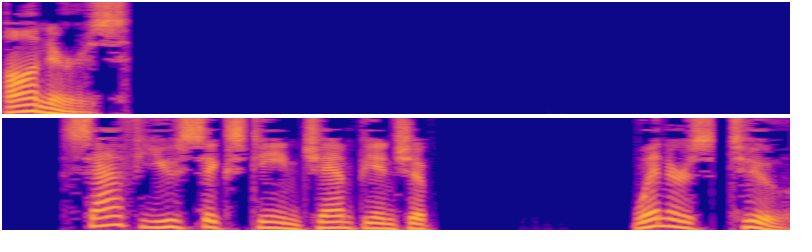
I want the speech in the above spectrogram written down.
Honors. SAF U16 Championship Winners 2,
